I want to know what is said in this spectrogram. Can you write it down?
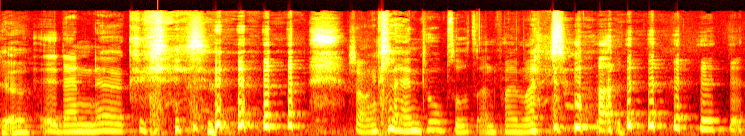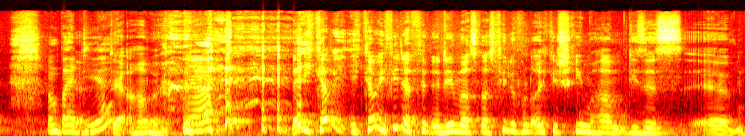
Ja. äh, dann äh, kriege ich schon einen kleinen Tobsuchtsanfall manchmal. Und bei dir? Der Arme. Ja. Ich, kann mich, ich kann mich wiederfinden in dem, was, was viele von euch geschrieben haben. Dieses, ähm,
